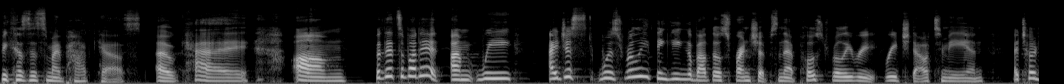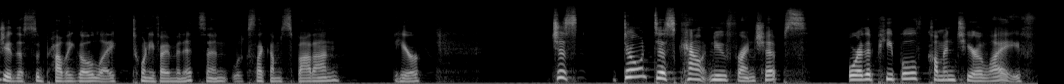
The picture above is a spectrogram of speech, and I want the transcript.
because it's my podcast. Okay. Um but that's about it. Um we I just was really thinking about those friendships and that post really re- reached out to me and I told you this would probably go like 25 minutes, and looks like I'm spot on here. Just don't discount new friendships or the people who've come into your life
